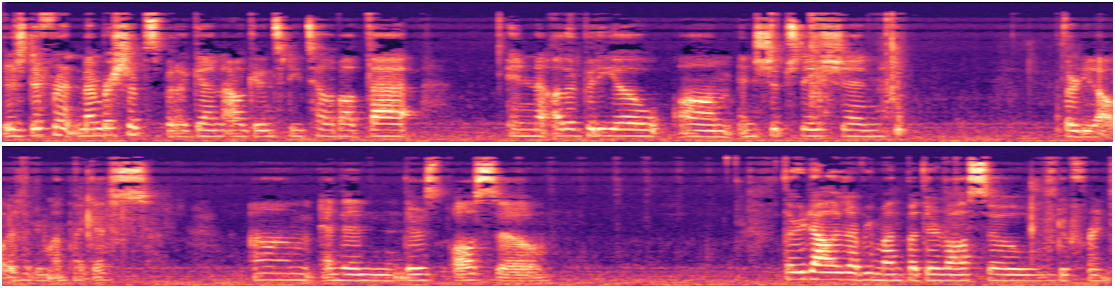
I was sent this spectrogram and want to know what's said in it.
There's different memberships, but again, I'll get into detail about that in the other video. Um, in ShipStation, $30 every month, I guess. Um, and then there's also $30 every month, but there's also different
